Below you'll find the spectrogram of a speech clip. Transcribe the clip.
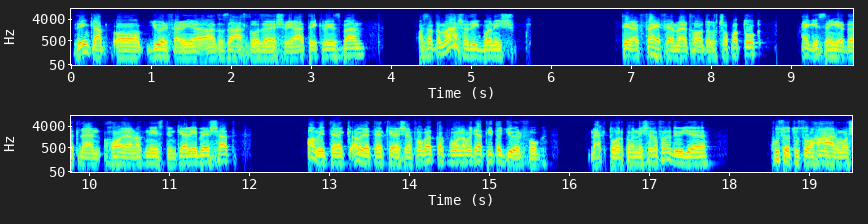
de inkább a Győr felé állt az ászló az első játék részben. Aztán a másodikban is tényleg fejfel haladtak a csapatok, egészen hihetetlen hajrának néztünk elébe, és hát amit tényleg, amire tényleg kevesen fogadtak volna, hogy hát itt a Győr fog megtorpanni, és hát a Fradi ugye 25-23-as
